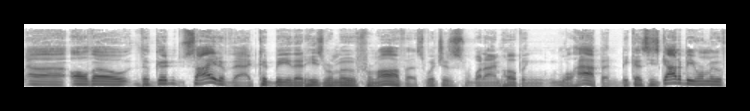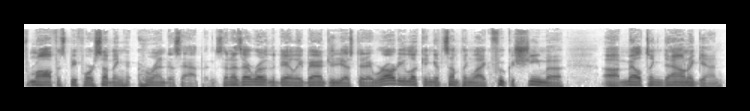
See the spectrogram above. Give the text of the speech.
Uh, although the good side of that could be that he's removed from office, which is what I'm hoping will happen because he's got to be removed from office before something horrendous happens. And as I wrote in the Daily Banter yesterday, we're already looking at something like Fukushima uh, melting down again.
